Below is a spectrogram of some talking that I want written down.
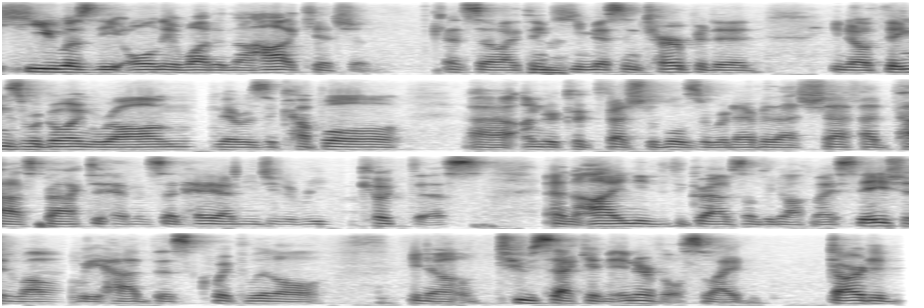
he was the only one in the hot kitchen. And so i think he misinterpreted you know things were going wrong. There was a couple uh, undercooked vegetables or whatever that chef had passed back to him and said hey i need you to recook this. And i needed to grab something off my station while we had this quick little you know two second interval. So i darted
